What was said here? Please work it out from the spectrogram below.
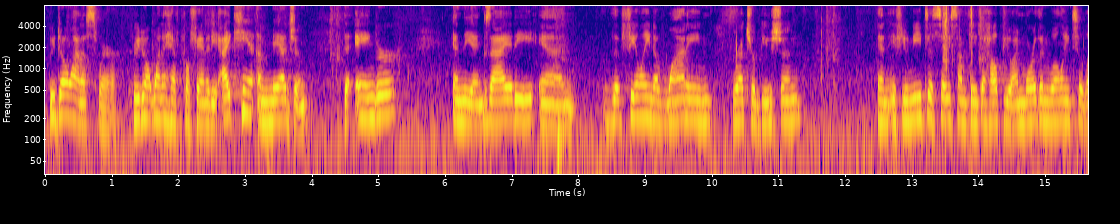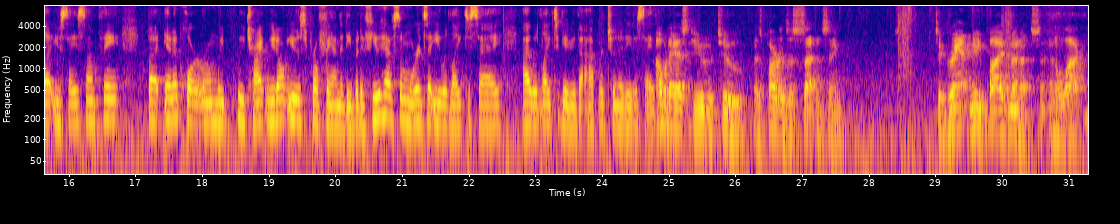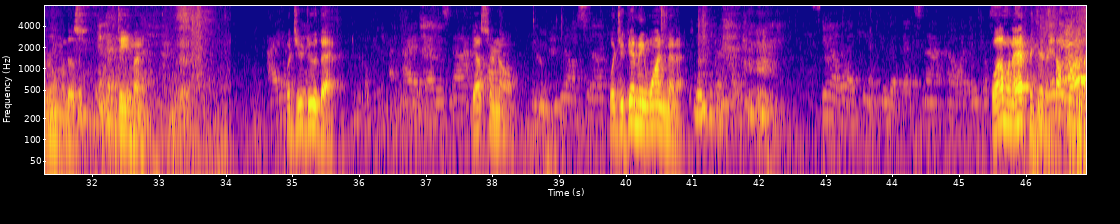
we don't want to swear. We don't want to have profanity. I can't imagine the anger and the anxiety and the feeling of wanting retribution. And if you need to say something to help you, I'm more than willing to let you say something. But in a courtroom, we, we try we don't use profanity. But if you have some words that you would like to say, I would like to give you the opportunity to say them. I would ask you to, as part of this sentencing, to grant me five minutes in a locked room with this demon. Would you do that? Yes or no? Would you give me one minute? You know that I can't do that. That's not how I legal. Well, I'm gonna have to get something on.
